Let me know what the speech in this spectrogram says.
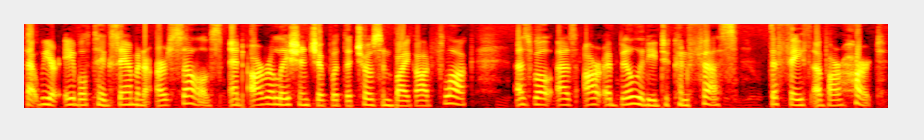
that we are able to examine ourselves and our relationship with the chosen by God flock, as well as our ability to confess the faith of our heart.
